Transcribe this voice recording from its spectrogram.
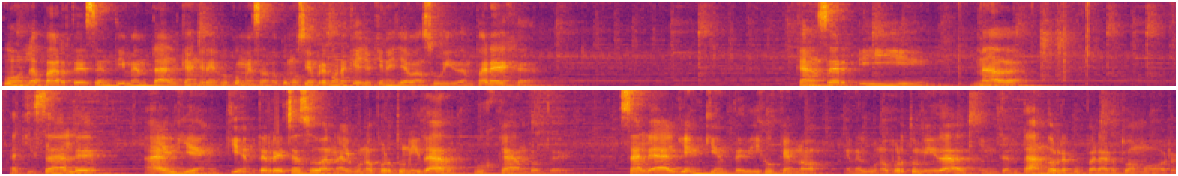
con la parte sentimental, cangrejo, comenzando como siempre con aquellos quienes llevan su vida en pareja. Cáncer y nada. Aquí sale alguien quien te rechazó en alguna oportunidad buscándote sale alguien quien te dijo que no en alguna oportunidad intentando recuperar tu amor.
